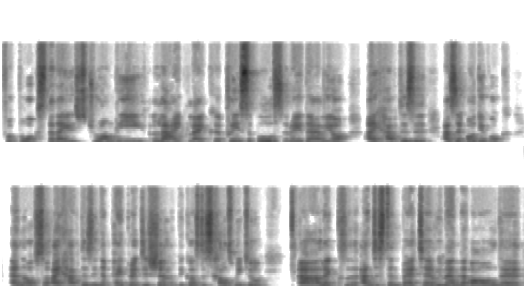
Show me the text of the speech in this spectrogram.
for books that I strongly like, like uh, Principles, Ray Dalio, I have this uh, as an audiobook, and also I have this in a paper edition because this helps me to uh, like understand better, remember all the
